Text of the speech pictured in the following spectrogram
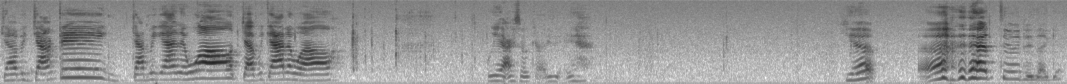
Jabby jacking. Jumping on the wall, jumping on the wall. We are so crazy. Yep. Uh, that dude is again.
